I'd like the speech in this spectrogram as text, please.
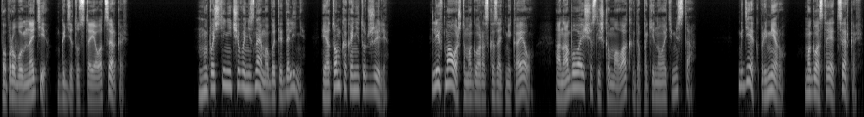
попробуем найти, где тут стояла церковь». «Мы почти ничего не знаем об этой долине и о том, как они тут жили. Лив мало что могла рассказать Микаэлу, она была еще слишком мала, когда покинула эти места. Где, к примеру, могла стоять церковь?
